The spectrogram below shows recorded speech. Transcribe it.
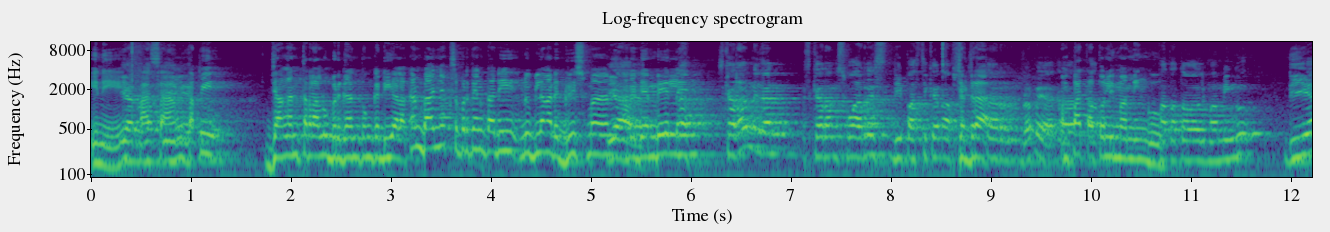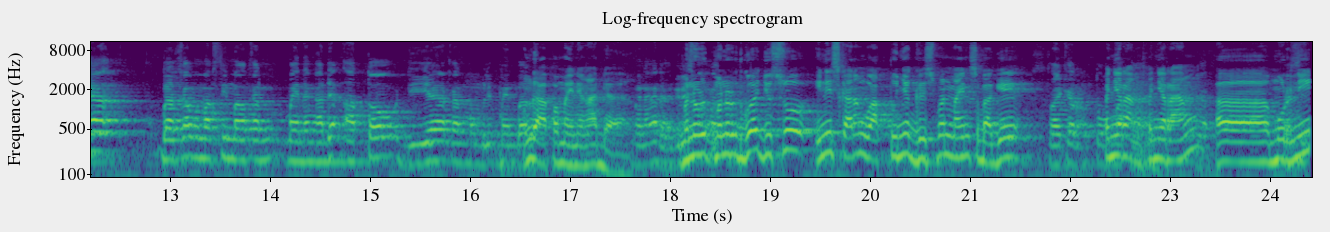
ini tetap pasang, di tapi jangan terlalu bergantung ke dia lah. Kan banyak seperti yang tadi lu bilang ada Griezmann, Iya, ada. Dembele. Nah, sekarang dengan sekarang Suarez dipastikan absen sekitar berapa ya? Empat Eh, atau lima minggu. Empat atau lima minggu. Dia bakal memaksimalkan main yang ada atau dia akan membeli main baru? Enggak pemain yang ada. Main yang ada. Griezmann Menurut kan menurut gue justru ini sekarang waktunya Griezmann main sebagai striker penyerang, penyerang Iya. eh, murni.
